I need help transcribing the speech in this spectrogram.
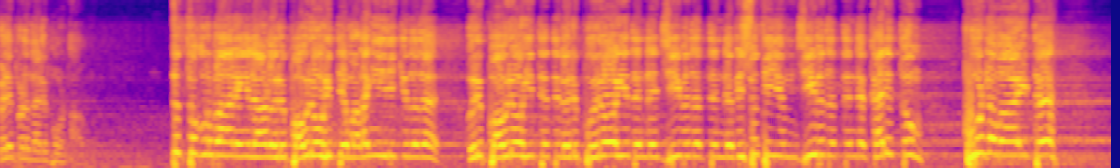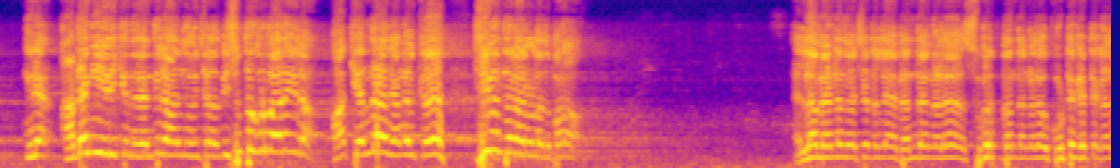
വെളിപ്പെടുന്ന അനുഭവം ഉണ്ടാകും. വിശുദ്ധ കുർബാനയിലാണ് ഒരു പൗരോഹിത്യം അടങ്ങിയിരിക്കുന്നത്. ഒരു പൗരോഹിത്യത്തിൽ ഒരു പുരോഹിതന്റെ ജീവിതത്തിന്റെ വിശുദ്ധിയും ജീവിതത്തിന്റെ കരുത്തും പൂർണമായിട്ട് ഇങ്ങനെ അടങ്ങിയിരിക്കുന്നത്. എന്തിലാണെന്ന് ചോദിച്ചാൽ വിശുദ്ധ കുർബാനയില്ല ബാക്കി എന്താ ഞങ്ങൾക്ക് ജീവൻ തരാനുള്ളത് പറ. എല്ലാം വേണ്ടെന്ന് വെച്ചിട്ടല്ലേ ബന്ധങ്ങൾ സുഹൃത്ത് ബന്ധങ്ങൾ കൂട്ടുകെട്ടുകൾ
